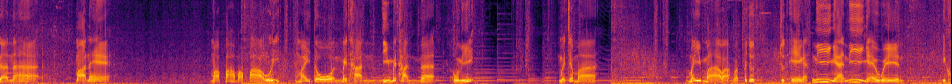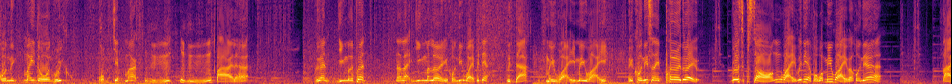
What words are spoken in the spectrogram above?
ด้านหน้า มาแน่ มาป้ามาป้าอุ้ยไม่โดนไม่ทัน ยิงไม่ทันนะตรงนี้ เหมือนจะมา ไม่มาว่ะมันไปจุดจุดเองอะนี่ไงนี่ไงเวนอีกคนนึงไม่โดนหุยผมเจ็บมาก อือหืออือหือตายแล้วฮะ เพื่อนยิงมาเลยเพื่อน นั่นแหละยิงมาเลยคนที่ไหวปะเนี่ยคือดักไม่ไหวไม่ไหวเฮ้ยคนนี้สไนเปอร์ด้วยเวลสิบสองไหวปะเนี่ยผมว่าไม่ไหวว่ะคนเนี้ยตาย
